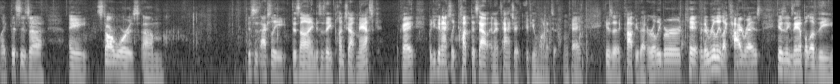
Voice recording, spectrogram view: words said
Like this is a a Star Wars um, this is actually designed, this is a punch-out mask, okay? But you can actually cut this out and attach it if you wanted to, okay? Here's a copy of that early bird kit. They're really like high res. Here's an example of the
